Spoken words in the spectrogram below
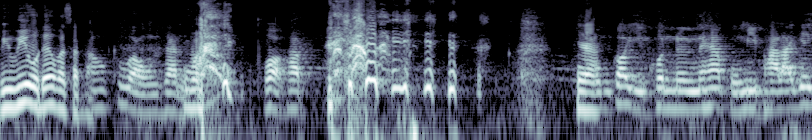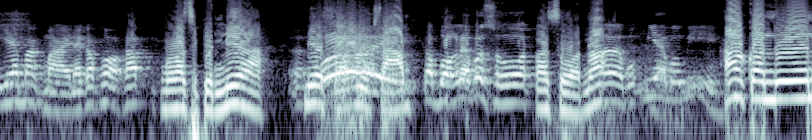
วิววิวได้อว่าสั่นเอาผู้เอาของฉันว่าพ่อครับเนี่ย ผมก็อีกคนนึงนะครับผมมีภาระเยอะแยะมากมายนะครับพ่อครับบ่ว่าสิเป็นเมียเมียสองลูกสามโยก็บอกแล้วว่าโสดมาสวดเนาะเออผมเมียผมมี อ้าวก่อนอื่น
